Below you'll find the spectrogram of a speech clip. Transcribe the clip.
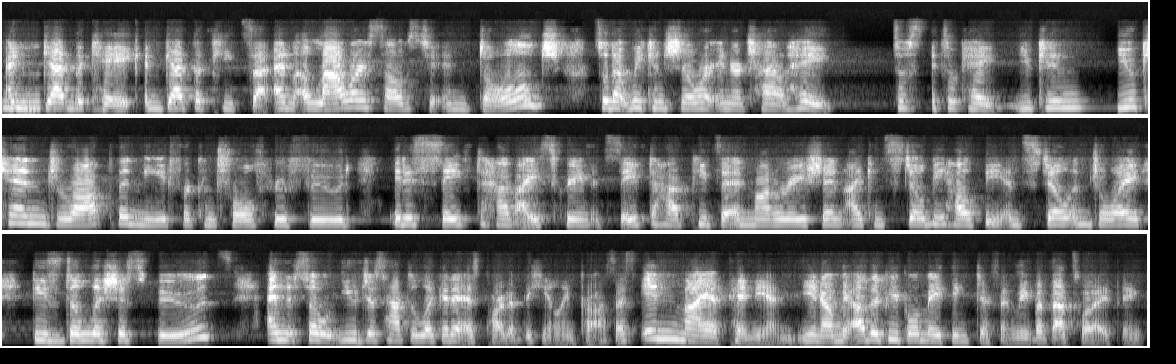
and mm-hmm. get the cake and get the pizza and allow ourselves to indulge so that we can show our inner child hey so it's okay you can you can drop the need for control through food. It is safe to have ice cream. It's safe to have pizza in moderation. I can still be healthy and still enjoy these delicious foods. And so you just have to look at it as part of the healing process, in my opinion. You know, other people may think differently, but that's what I think.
